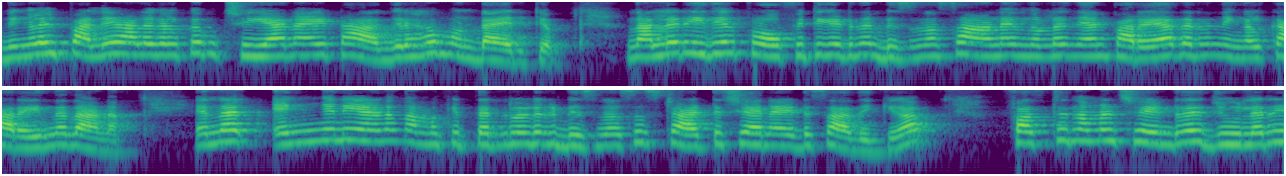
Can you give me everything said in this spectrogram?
നിങ്ങളിൽ പല ആളുകൾക്കും ചെയ്യാനായിട്ട് ആഗ്രഹമുണ്ടായിരിക്കും. നല്ല രീതിയിൽ പ്രോഫിറ്റ് കിട്ടുന്ന ബിസിനസ് ആണ് എന്നുള്ളത് ഞാൻ പറയാതെ തന്നെ നിങ്ങൾക്ക് അറിയുന്നതാണ്. എന്നാൽ എങ്ങനെയാണ് നമുക്ക് ഇത്തരത്തിലുള്ള ഒരു ബിസിനസ് സ്റ്റാർട്ട് ചെയ്യാനായിട്ട് സാധിക്കുക? ഫസ്റ്റ് നമ്മൾ ചെയ്യേണ്ടത് ജ്വല്ലറി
